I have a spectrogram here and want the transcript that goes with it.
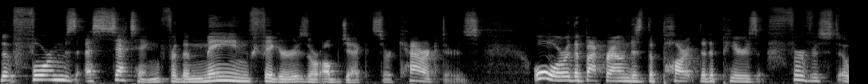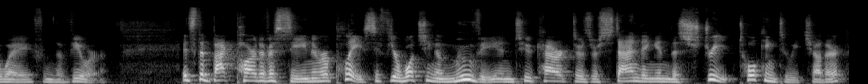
that forms a setting for the main figures or objects or characters. Or the background is the part that appears furthest away from the viewer. It's the back part of a scene or a place. If you're watching a movie and two characters are standing in the street talking to each other,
